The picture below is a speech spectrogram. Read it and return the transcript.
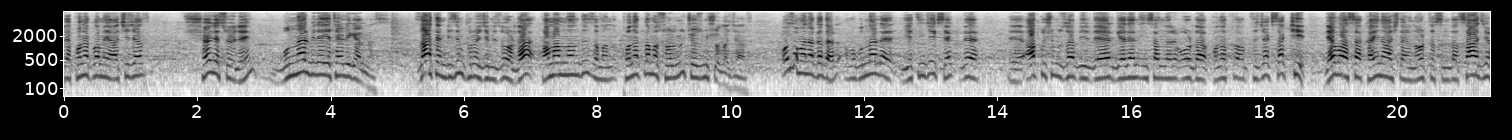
ve konaklamaya açacağız. Şöyle söyleyeyim, bunlar bile yeterli gelmez. Zaten bizim projemiz orada tamamlandığı zaman konaklama sorununu çözmüş olacağız. O zamana kadar ama bunlarla yetineceksek ve e, Akkuş'umuza bir değer gelen insanları orada konaklatacaksak ki devasa kayın ağaçlarının ortasında sadece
